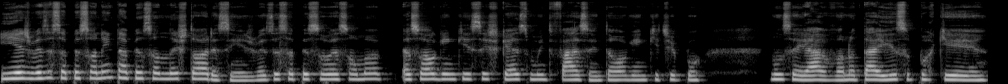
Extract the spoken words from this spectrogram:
E às vezes essa pessoa nem tá pensando na história, assim. Às vezes essa pessoa é só uma. É só alguém que se esquece muito fácil. Então alguém que, tipo, não sei, ah, vou anotar isso porque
